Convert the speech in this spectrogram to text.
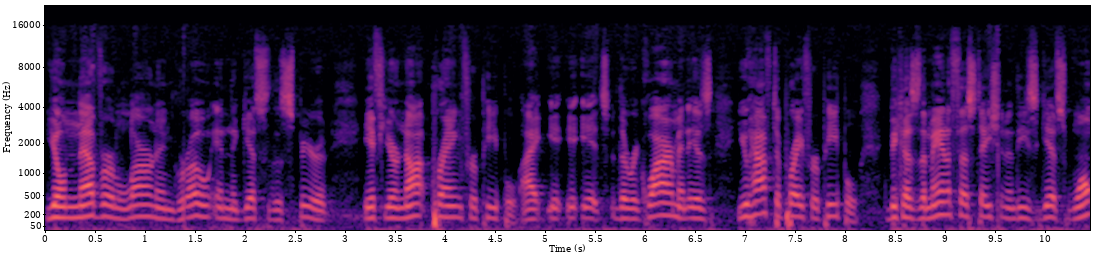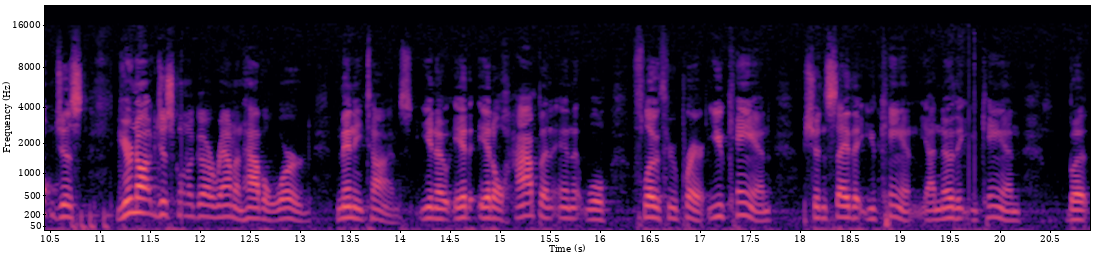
You'll never learn and grow in the gifts of the Spirit if you're not praying for people. I it, it's the requirement is you have to pray for people because the manifestation of these gifts won't just you're not just going to go around and have a word many times. You know, it it'll happen and it will flow through prayer. You can. I shouldn't say that you can't. I know that you can, but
